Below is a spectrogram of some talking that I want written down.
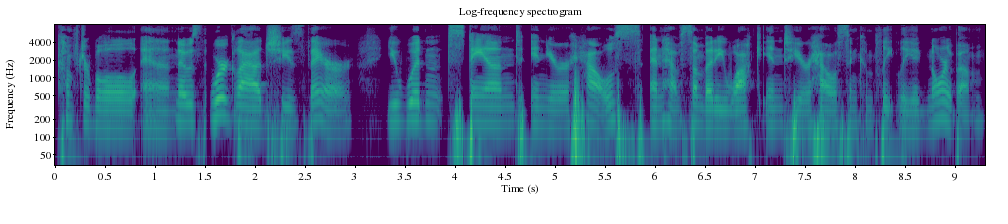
comfortable and knows that we're glad she's there. You wouldn't stand in your house and have somebody walk into your house and completely ignore them.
